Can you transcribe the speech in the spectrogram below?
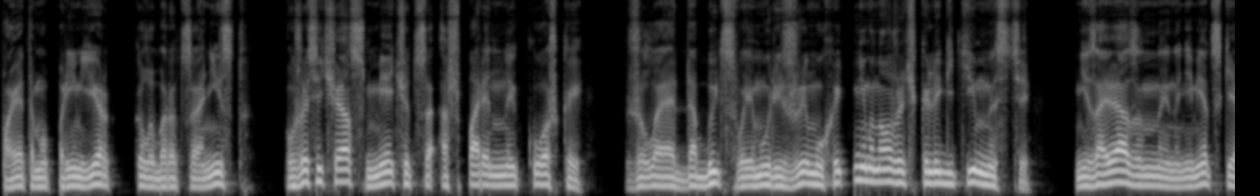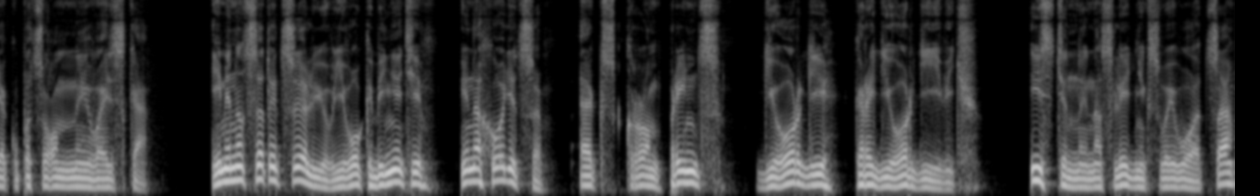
поэтому премьер-коллаборационист уже сейчас мечется ошпаренной кошкой, желая добыть своему режиму хоть немножечко легитимности, не завязанной на немецкие оккупационные войска. Именно с этой целью в его кабинете и находится экс-кронпринц Георгий Карагеоргиевич, истинный наследник своего отца,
